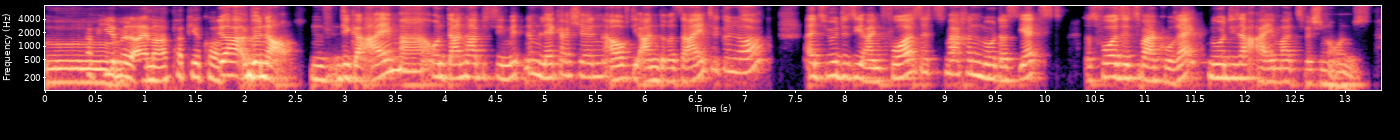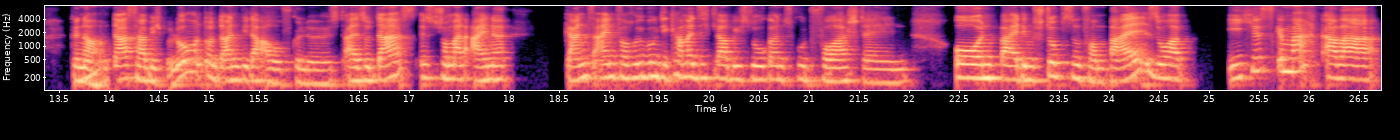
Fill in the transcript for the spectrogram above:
Papiermülleimer, Papierkorb. Ja, genau. Ein dicker Eimer und dann habe ich sie mit einem Leckerchen auf die andere Seite gelockt, als würde sie einen Vorsitz machen, nur dass jetzt das Vorsitz war korrekt, nur dieser Eimer zwischen uns. Genau, mhm. und das habe ich belohnt und dann wieder aufgelöst. Also das ist schon mal eine ganz einfache Übung, die kann man sich, glaube ich, so ganz gut vorstellen. Und bei dem Stupsen vom Ball, so habe ich es gemacht, aber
